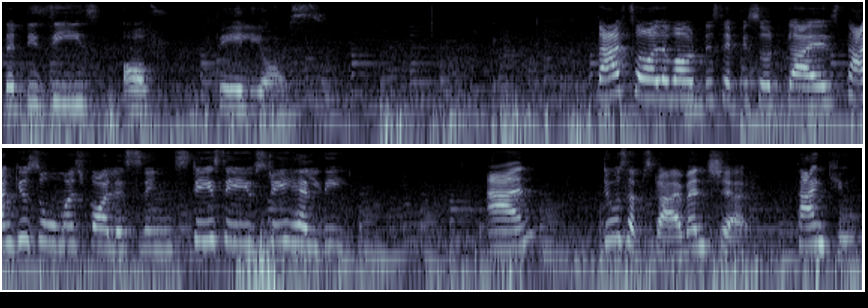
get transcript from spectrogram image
the disease of failures. That's all about this episode, guys. Thank you so much for listening. Stay safe, stay healthy, and do subscribe and share. Thank you.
